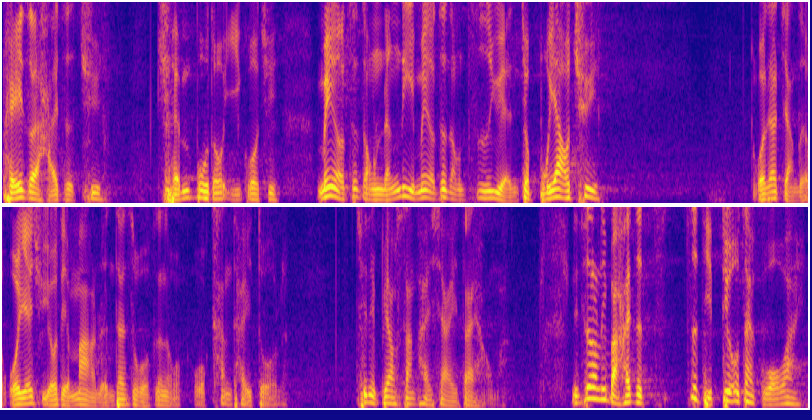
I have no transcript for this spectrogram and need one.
陪着孩子去。全部都移过去，没有这种能力，没有这种资源，就不要去。我在讲的，我也许有点骂人，但是我跟我我看太多了，请你不要伤害下一代好吗？你知道，你把孩子自自己丢在国外，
